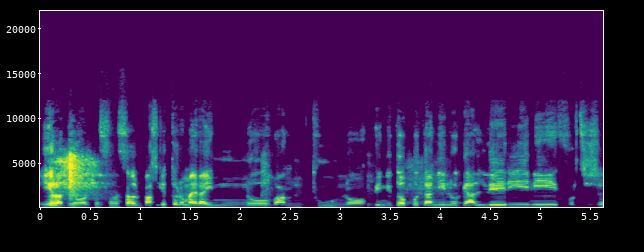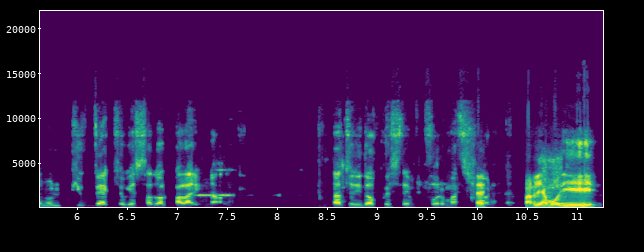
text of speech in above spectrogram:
Io la prima volta che sono stato al basket Roma era in 91, quindi dopo Danilo Gallerini forse sono il più vecchio che è stato al Palarinnale. Tanto ti do questa informazione. Eh, parliamo di,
